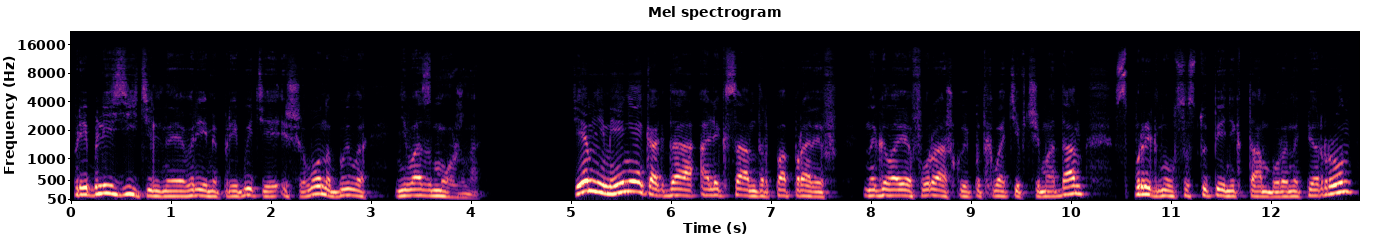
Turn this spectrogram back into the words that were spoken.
приблизительное время прибытия эшелона, было невозможно — тем не менее, когда Александр, поправив на голове фуражку и подхватив чемодан, спрыгнул со ступенек тамбура на перрон,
